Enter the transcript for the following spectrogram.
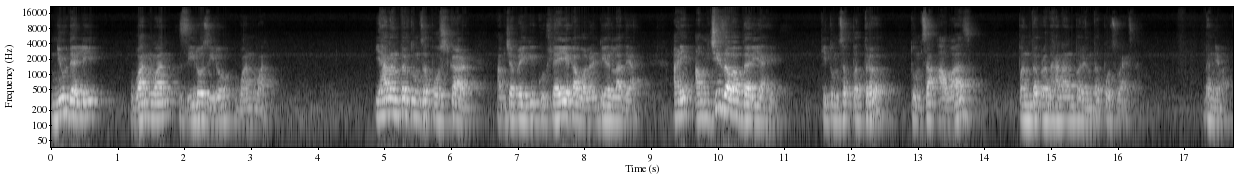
new Delhi one one zero zero one one. ह्यानंतर तुमचं पोस्टकार्ड आमच्यापैकी कुठल्याही एका व्हॉलंटियरला द्या. आणि आमची जबाबदारी आहे की तुमचं पत्र तुमचा आवाज पंतप्रधानांपर्यंत पोचवायचा. धन्यवाद.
